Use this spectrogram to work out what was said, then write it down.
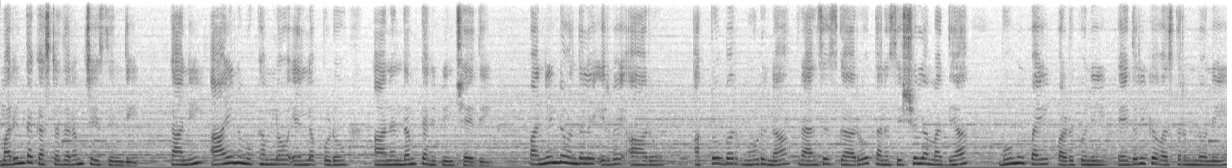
మరింత కష్టతరం చేసింది. కానీ ఆయన ముఖంలో ఎల్లప్పుడూ ఆనందం కనిపించేది. పన్నెండు వందల ఇరవై ఆరు అక్టోబర్ మూడున ఫ్రాన్సిస్ గారు తన శిష్యుల మధ్య భూమిపై పడుకుని పేదరిక వస్త్రంలోనే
